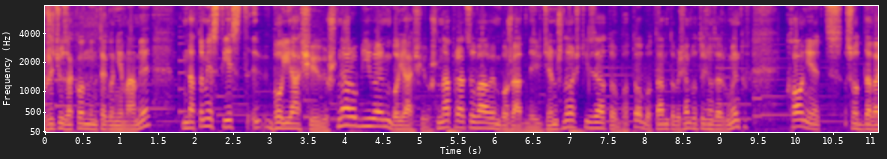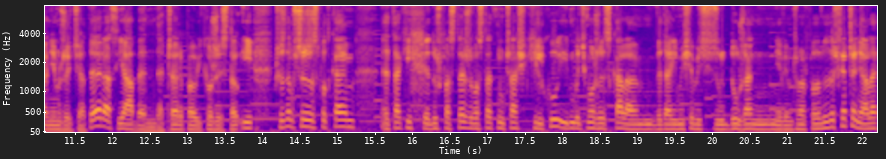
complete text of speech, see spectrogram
w życiu zakonnym tego nie mamy. Natomiast jest, bo ja się już narobiłem, bo ja się już napracowałem, bo żadnej wdzięczności za to, bo to, bo tamto, bo to tysiąc argumentów koniec z oddawaniem życia. Teraz ja będę czerpał i korzystał. I przyznam szczerze, że spotkałem e, takich duszpasterzy w ostatnim czasie kilku i być może skala wydaje mi się być duża. Nie wiem, czy masz podobne doświadczenia, ale,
